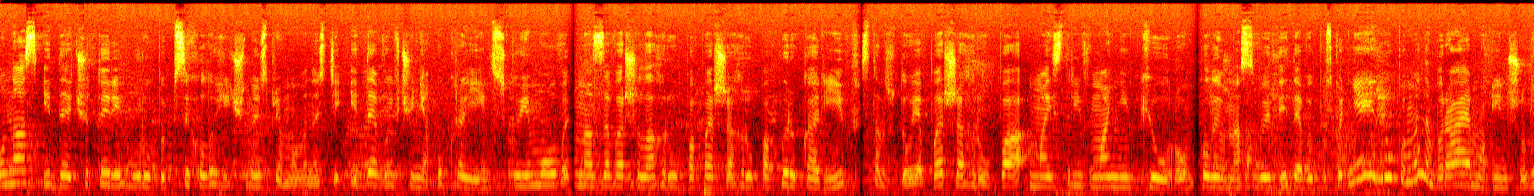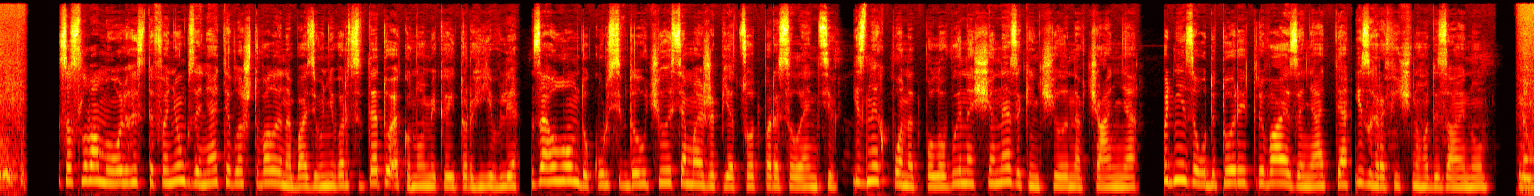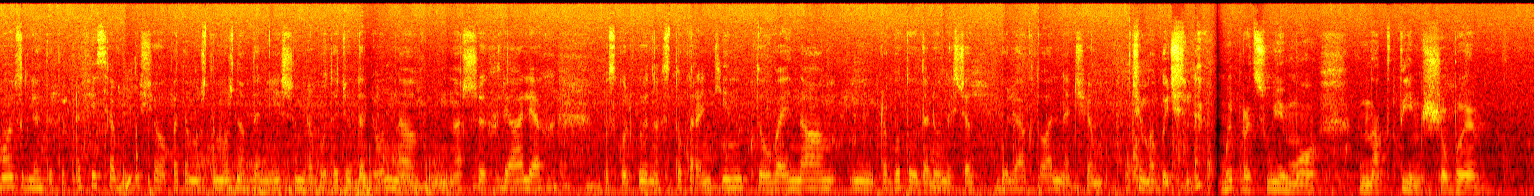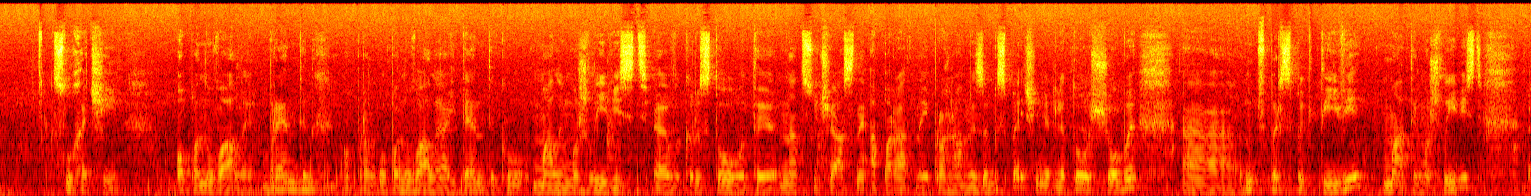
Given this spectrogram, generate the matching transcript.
У нас іде чотири групи психологічної спрямованості, іде вивчення української мови. У нас завершила група, перша група перукарів. Стартує перша група майстрів манікюру. Коли у нас йде випуск однієї групи, ми набираємо іншу групу. За словами Ольги Стефанюк, заняття влаштували на базі університету економіки і торгівлі. Загалом до курсів долучилися майже 500 переселенців. Із них понад половина ще не закінчили навчання. В одній з аудиторій триває заняття із графічного дизайну. На мой взгляд, это профессия будущего, потому что можно в дальнейшем работать удаленно в наших реалиях, поскольку у нас то карантин, то война. Работа удаленно сейчас более актуальна, чем, чем обычно. Ми працюємо над тим, щоб слухачі опанували брендинг, опанували айдентику, мали можливість е, використовувати надсучасне апаратне і програмне забезпечення для того, щоб е, ну, в перспективі мати можливість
